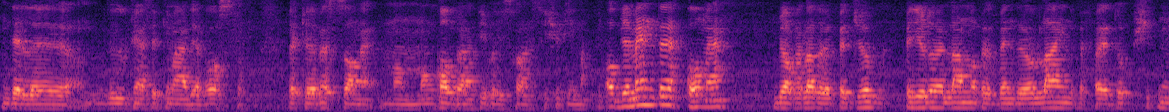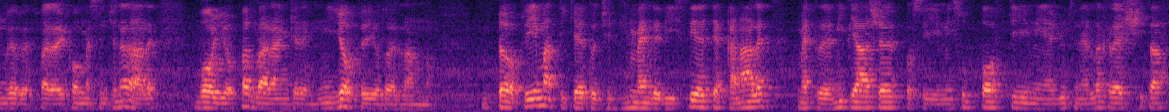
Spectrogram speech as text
dell'ultima settimana di agosto perché le persone non, non comprano articoli scolastici prima. Ovviamente, come abbiamo parlato del peggior periodo dell'anno per vendere online, per fare dropshipping, per fare e-commerce in generale, voglio parlare anche del miglior periodo dell'anno. Però prima ti chiedo gentilmente di iscriverti al canale, mettere mi piace, così mi supporti, mi aiuti nella crescita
